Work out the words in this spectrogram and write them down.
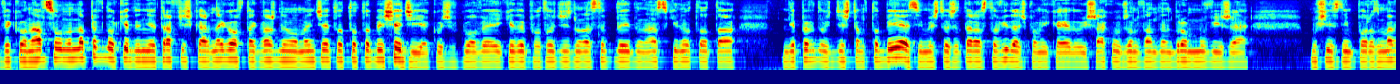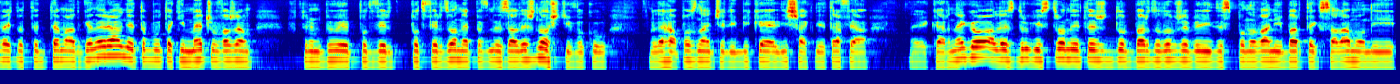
wykonawcą. No na pewno, kiedy nie trafisz karnego w tak ważnym momencie, to to tobie siedzi jakoś w głowie i kiedy podchodzisz do następnej jedenastki, no to ta niepewność gdzieś tam w tobie jest i myślę, że teraz to widać po Mikaelu Iszaku. John van den Brom mówi, że musi z nim porozmawiać na ten temat. Generalnie to był taki mecz, uważam, w którym były potwierdzone pewne zależności wokół Lecha Poznań, czyli Mikael Iszak nie trafia karnego, ale z drugiej strony też do, bardzo dobrze byli dysponowani Bartek Salamon i,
